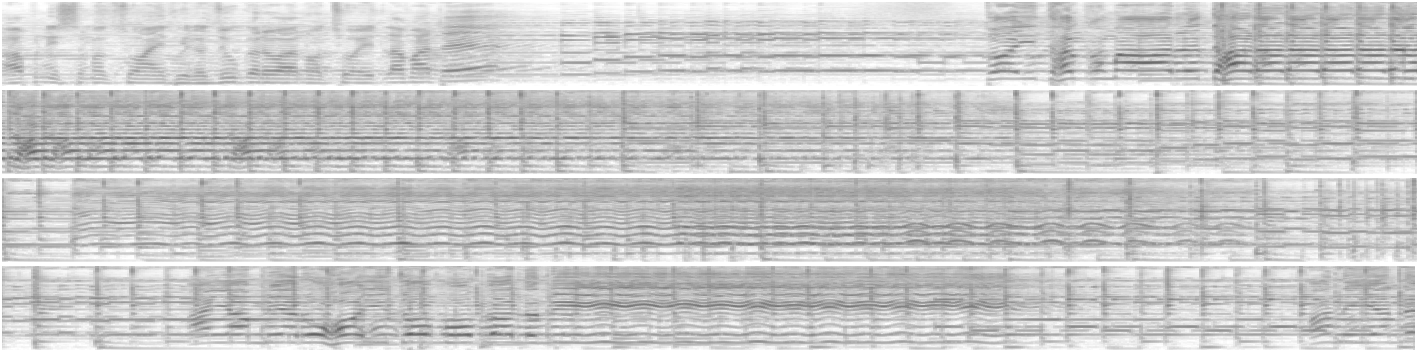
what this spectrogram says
આપની સમક્ષ અહીંથી રજૂ કરવાનો છું. એટલા માટે તો ઈ ધકમાર મેરો હોય જો મોગલની અને એને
